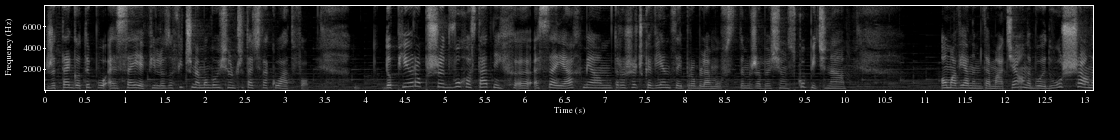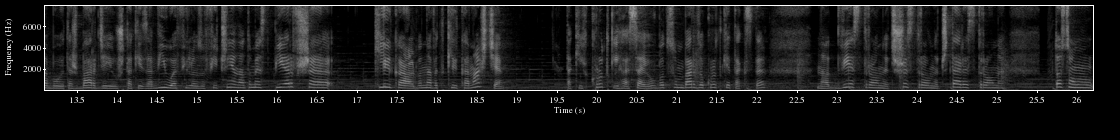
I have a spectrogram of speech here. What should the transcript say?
że tego typu eseje filozoficzne mogą się czytać tak łatwo. Dopiero przy dwóch ostatnich e, esejach miałam troszeczkę więcej problemów z tym, żeby się skupić na omawianym temacie. One były dłuższe, one były też bardziej już takie zawiłe filozoficznie, natomiast pierwsze kilka albo nawet kilkanaście takich krótkich esejów, bo to są bardzo krótkie teksty, na dwie strony, trzy strony, cztery strony. To są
